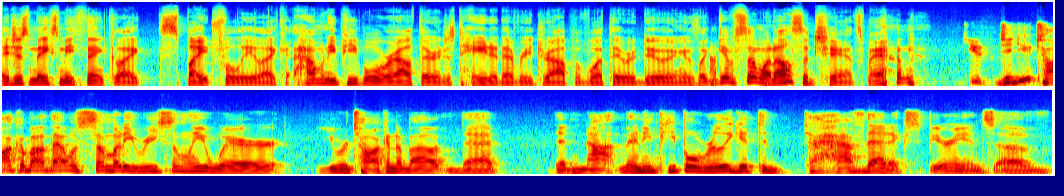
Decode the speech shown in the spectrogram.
it just makes me think like spitefully like how many people were out there and just hated every drop of what they were doing. It's like give someone else a chance, man. You, did you talk about that with somebody recently where you were talking about that that not many people really get to to have that experience of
